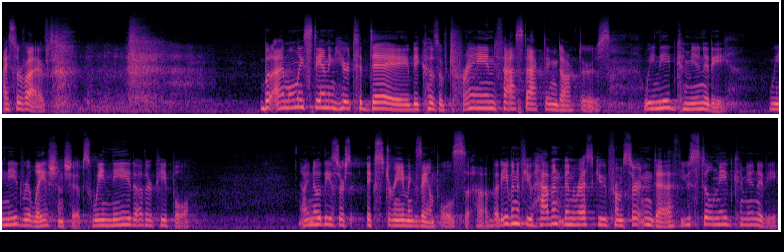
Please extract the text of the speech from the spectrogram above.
I survived. but I'm only standing here today because of trained, fast acting doctors. We need community, we need relationships, we need other people. I know these are extreme examples, uh, but even if you haven't been rescued from certain death, you still need community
